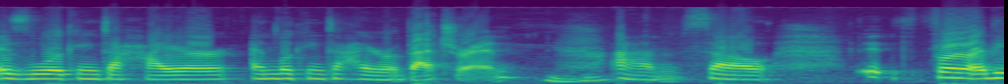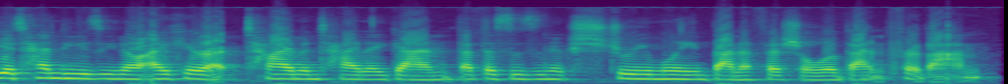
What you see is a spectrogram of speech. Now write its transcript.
is looking to hire and looking to hire a veteran. Um, so, it, for the attendees, you know, I hear it time and time again that this is an extremely beneficial event for them.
